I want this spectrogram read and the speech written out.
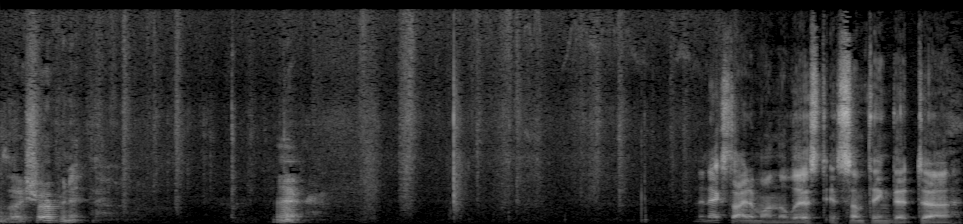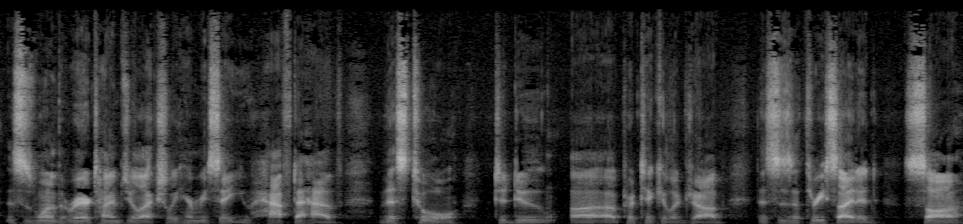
as I sharpen it. There. The next item on the list is something that uh, this is one of the rare times you'll actually hear me say you have to have this tool to do uh, a particular job. This is a three-sided saw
